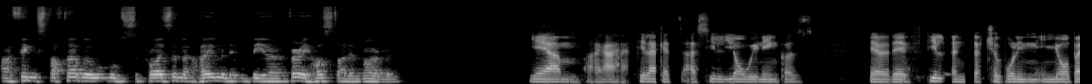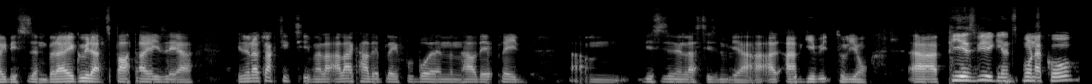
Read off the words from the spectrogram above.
I think Sparta will, will surprise them at home and it will be a very hostile environment. Yeah, um, I, I feel like I see Lyon winning because they they feel untouchable in, in Europa this season. But I agree that Sparta is a is an attractive team. I, I like how they play football and, how they played um, this season and last season. Yeah, I, would give it to Lyon. Uh, PSV against Monaco.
